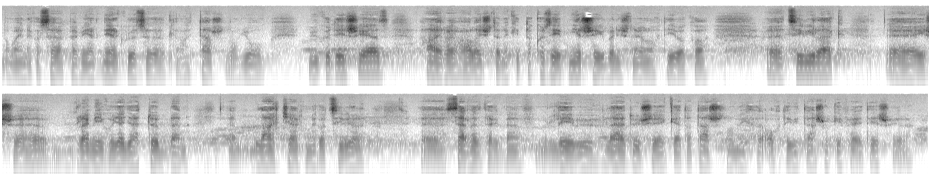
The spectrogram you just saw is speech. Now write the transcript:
amelynek a szerepe miért nélkülözhetetlen a társadalom jó működéséhez. Hála, hála Istennek itt a középnyírségben is nagyon aktívak a civilek, és reméljük, hogy egyre többen látják meg a civil szervezetekben lévő lehetőségeket a társadalmi aktivitások kifejtésére.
